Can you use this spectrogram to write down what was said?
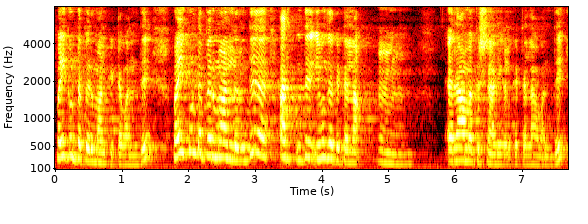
வைகுண்ட பெருமாள் கிட்ட வந்து வைகுண்ட பெருமாள்லேருந்து அர்- இது இவங்க கிட்டலாம். ராமகிருஷ்ணாதிகள் கிட்டலாம் வந்து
